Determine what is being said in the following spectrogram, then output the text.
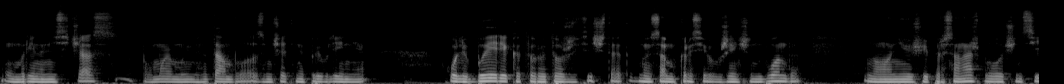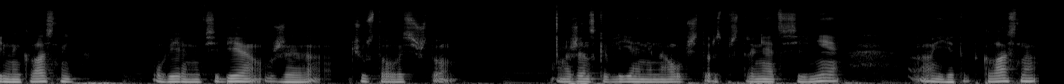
«Умри, но не сейчас», по-моему, именно там было замечательное появление – Холли Берри, которую тоже все считают одной из самых красивых женщин Бонда, но у нее еще и персонаж был очень сильный, классный, уверенный в себе, уже чувствовалось, что женское влияние на общество распространяется сильнее, а, и это классно,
